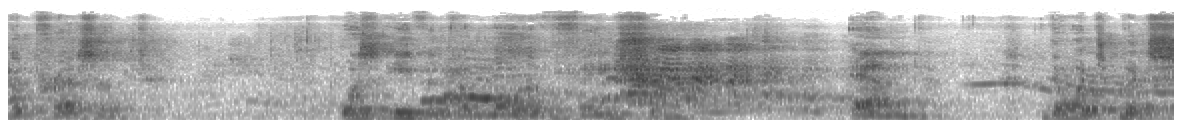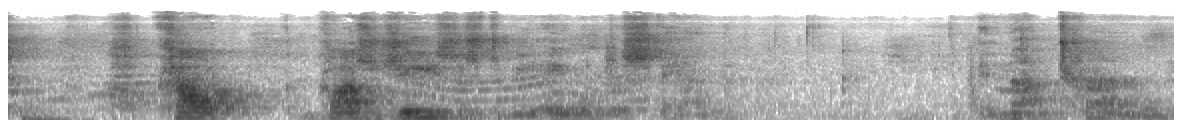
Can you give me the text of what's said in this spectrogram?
the present was even the motivation and the, which, which how caused Jesus to be able to stand and not turn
